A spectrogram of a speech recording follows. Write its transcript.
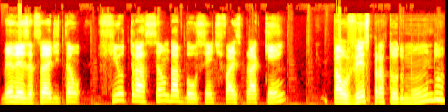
Beleza, Fred. Então, filtração da bolsa a gente faz pra quem? Talvez para todo mundo,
